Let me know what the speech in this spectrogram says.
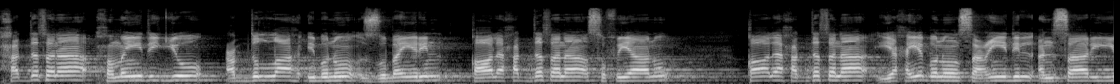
حدثنا حميدي عبد الله ابن زبير قال حدثنا سفيان قال حدثنا يحيى بن سعيد الأنصاري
